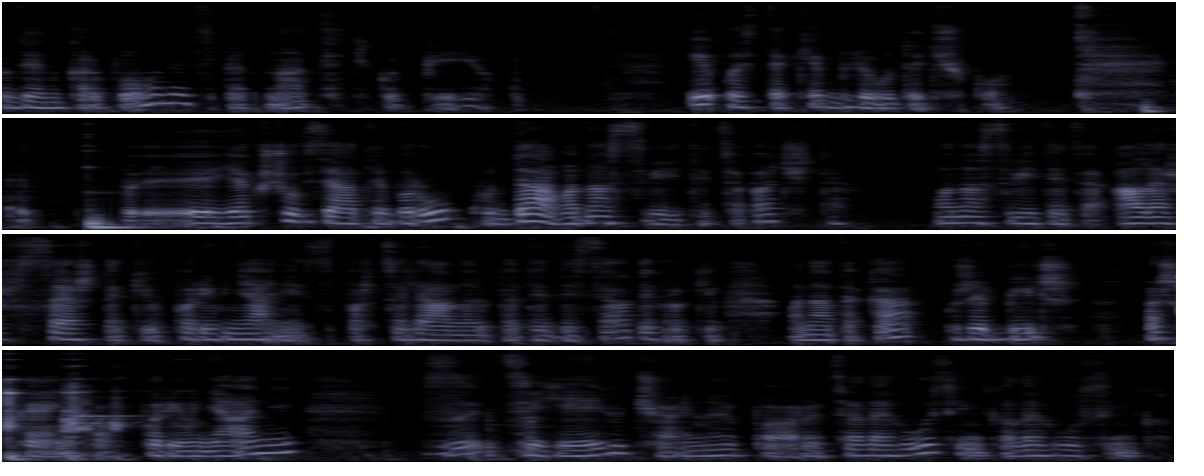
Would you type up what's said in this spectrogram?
один карбованець 15 копійок. І ось таке блюдечко. Е, е, Якщо взяти в руку, да, вона світиться, бачите? Вона світиться, але ж все ж таки в порівнянні з порцеляною 50-х років вона така вже більш важкенька в порівнянні з цією чайною парою. Це легусінька.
